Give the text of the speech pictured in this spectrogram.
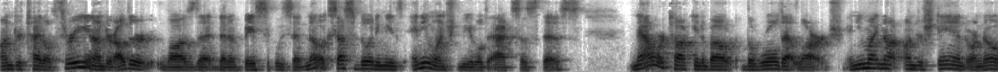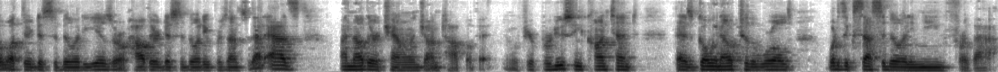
Under Title III and under other laws that, that have basically said, no, accessibility means anyone should be able to access this. Now we're talking about the world at large, and you might not understand or know what their disability is or how their disability presents. So that adds another challenge on top of it. If you're producing content that is going out to the world, what does accessibility mean for that?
